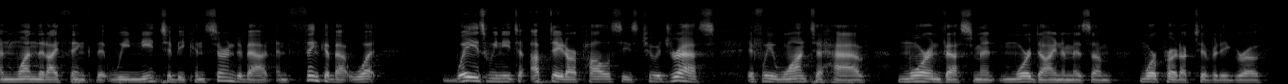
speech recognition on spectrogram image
and one that I think that we need to be concerned about and think about what ways we need to update our policies to address if we want to have more investment, more dynamism, more productivity growth,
